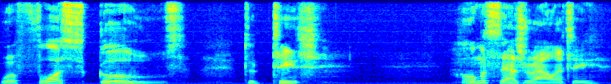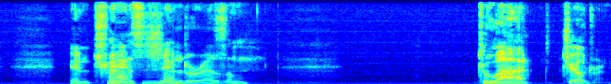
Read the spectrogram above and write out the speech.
will force schools to teach homosexuality and transgenderism to our children.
